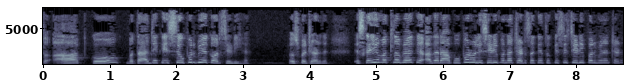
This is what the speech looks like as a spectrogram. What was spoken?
تو آپ کو بتا دیں کہ اس سے اوپر بھی ایک اور سیڑھی ہے۔ اس پہ چڑھ دیں۔ اس کا یہ مطلب ہے کہ اگر آپ اوپر والی سیڑھی پہ نہ چڑھ سکے تو کسی سیڑھی پر بھی نہ چڑھے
